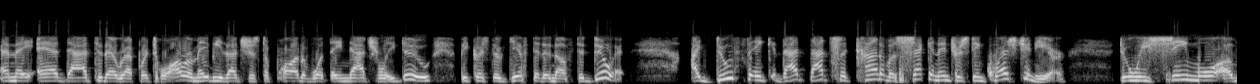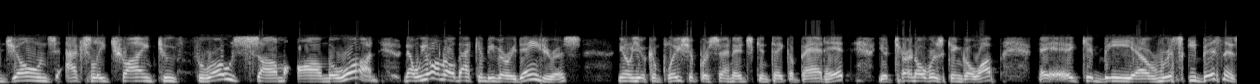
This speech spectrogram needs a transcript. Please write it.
and they add that to their repertoire, or maybe that's just a part of what they naturally do because they're gifted enough to do it. I do think that that's a kind of a second interesting question here. Do we see more of Jones actually trying to throw some on the run? Now, we all know that can be very dangerous you know, your completion percentage can take a bad hit. Your turnovers can go up. It could be a risky business,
